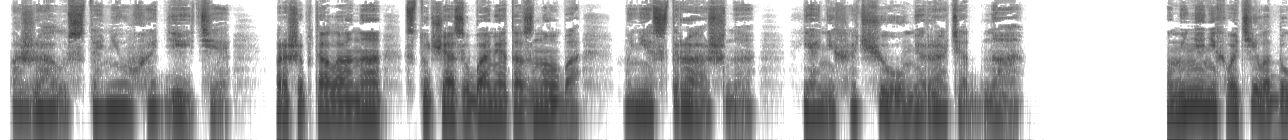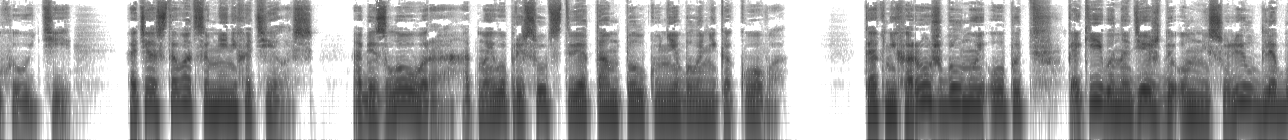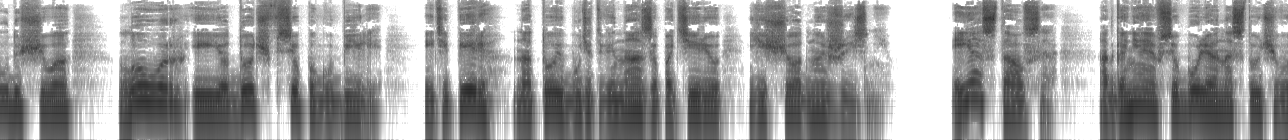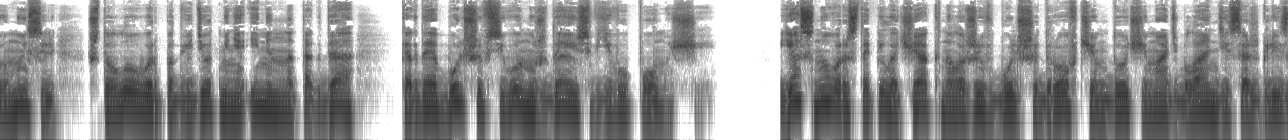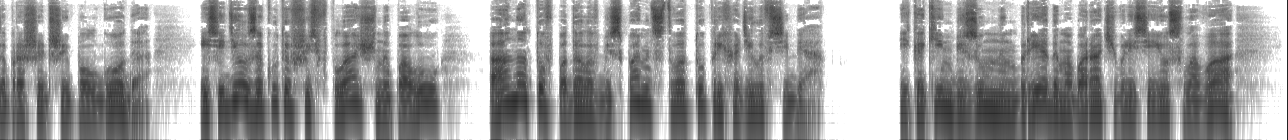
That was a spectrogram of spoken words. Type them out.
«Пожалуйста, не уходите», — прошептала она, стуча зубами от озноба. «Мне страшно. Я не хочу умирать одна». У меня не хватило духа уйти, хотя оставаться мне не хотелось а без Лоуэра от моего присутствия там толку не было никакого. Как ни хорош был мой опыт, какие бы надежды он ни сулил для будущего, Лоуэр и ее дочь все погубили, и теперь на той будет вина за потерю еще одной жизни. И я остался, отгоняя все более настойчивую мысль, что Лоуэр подведет меня именно тогда, когда я больше всего нуждаюсь в его помощи. Я снова растопил очаг, наложив больше дров, чем дочь и мать Бланди сожгли за прошедшие полгода, и сидел, закутавшись в плащ, на полу, а она то впадала в беспамятство, то приходила в себя. И каким безумным бредом оборачивались ее слова,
